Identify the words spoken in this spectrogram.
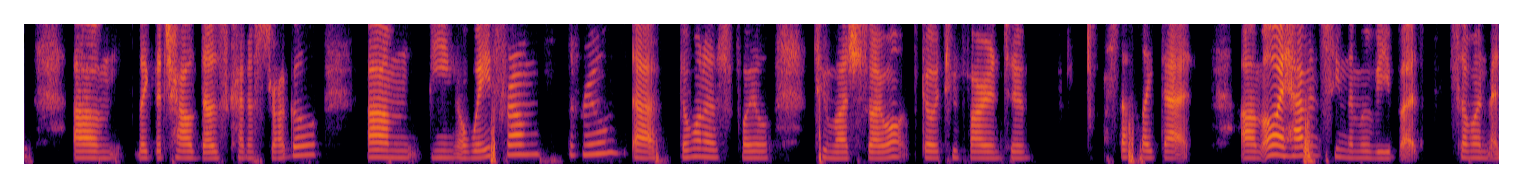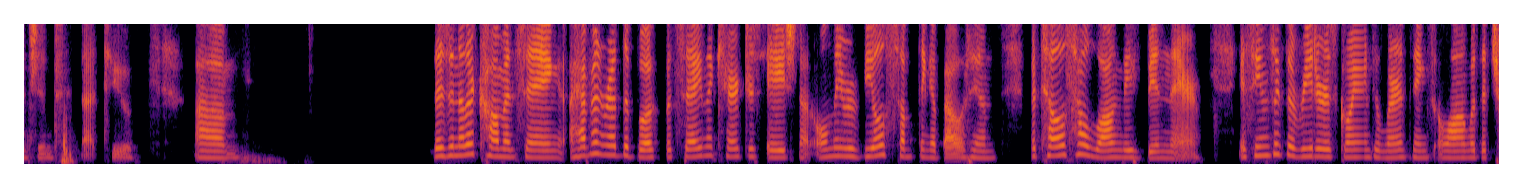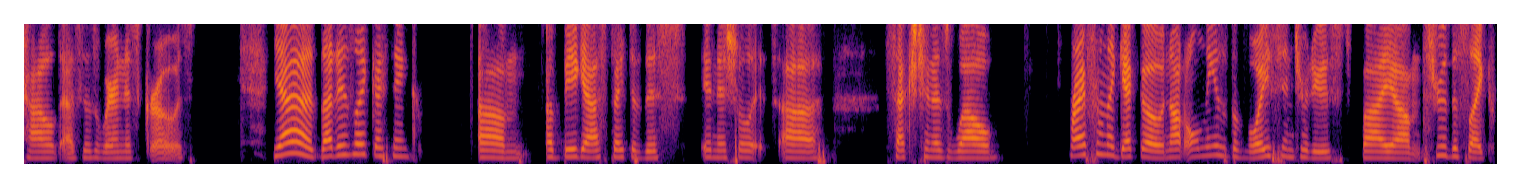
um, like the child does kind of struggle um, being away from the room. Uh, don't want to spoil too much so I won't go too far into stuff like that. Um, oh I haven't seen the movie but someone mentioned that too. Um, there's another comment saying, I haven't read the book, but saying the character's age not only reveals something about him, but tells how long they've been there. It seems like the reader is going to learn things along with the child as his awareness grows. Yeah, that is like, I think, um, a big aspect of this initial uh, section as well. Right from the get-go, not only is the voice introduced by um, through this like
